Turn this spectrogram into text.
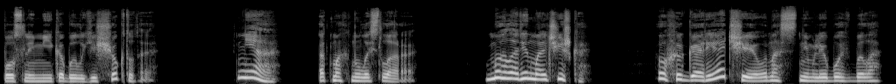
После Мика был еще кто-то? Не, отмахнулась Лара. Был один мальчишка. Ох, и горячая у нас с ним любовь была.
